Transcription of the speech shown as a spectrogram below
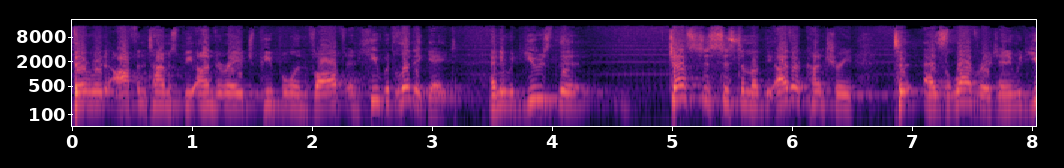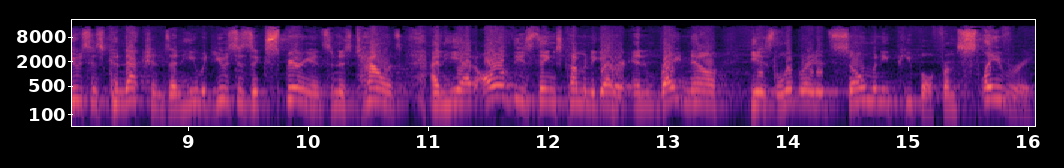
there would oftentimes be underage people involved, and he would litigate. And he would use the justice system of the other country to, as leverage, and he would use his connections, and he would use his experience and his talents, and he had all of these things coming together. And right now, he has liberated so many people from slavery.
